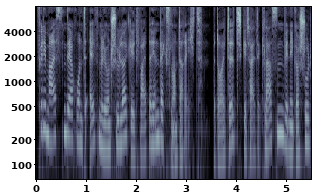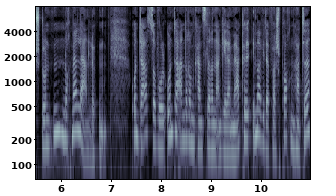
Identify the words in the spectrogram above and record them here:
Für die meisten der rund 11 Millionen Schüler gilt weiterhin Wechselunterricht. Bedeutet geteilte Klassen, weniger Schulstunden, noch mehr Lernlücken. Und das, obwohl unter anderem Kanzlerin Angela Merkel immer wieder versprochen hatte,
